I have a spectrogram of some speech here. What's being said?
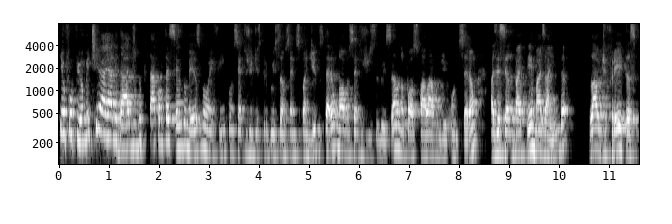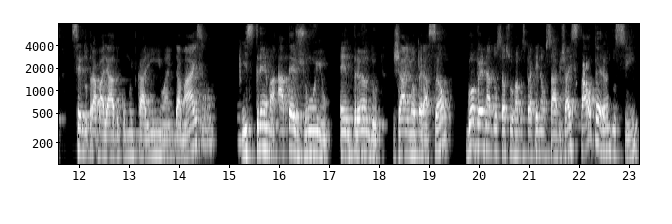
E o fulfillment é a realidade do que está acontecendo mesmo, enfim, com os centros de distribuição sendo expandidos, terão novos centros de distribuição, eu não posso falar onde, onde serão, mas esse ano vai ter mais ainda. Lau de Freitas sendo trabalhado com muito carinho ainda mais. Extrema até junho entrando já em operação. Governador Celso Ramos, para quem não sabe, já está operando sim,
